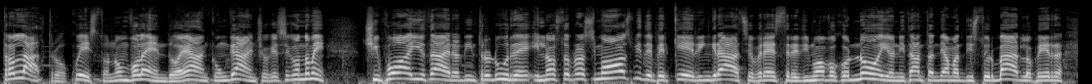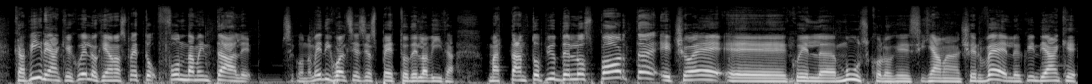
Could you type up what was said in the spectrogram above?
Tra l'altro, questo non volendo è anche un gancio che secondo me ci può aiutare ad introdurre il nostro prossimo ospite perché ringrazio per essere di nuovo con noi, ogni tanto andiamo a disturbarlo per capire anche quello che è un aspetto fondamentale secondo me di qualsiasi aspetto della vita, ma tanto più dello sport, e cioè eh, quel muscolo che si chiama cervello, e quindi anche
